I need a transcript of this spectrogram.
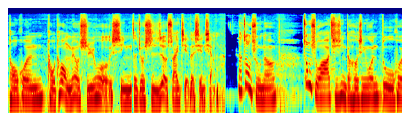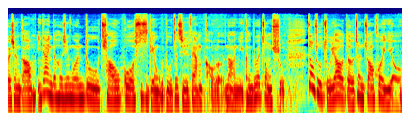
头昏、头痛、没有食欲或恶心，这就是热衰竭的现象。那中暑呢？中暑啊，其实你的核心温度会升高。一旦你的核心温度超过四十点五度，这其实非常高了，那你可能就会中暑。中暑主要的症状会有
